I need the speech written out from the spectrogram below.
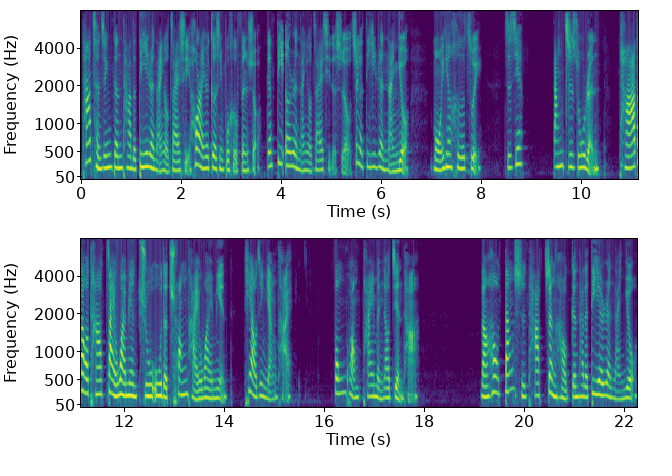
她曾经跟她的第一任男友在一起，后来因为个性不合分手。跟第二任男友在一起的时候，这个第一任男友。某一天喝醉，直接当蜘蛛人爬到他在外面租屋的窗台外面，跳进阳台，疯狂拍门要见她。然后当时她正好跟她的第二任男友，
